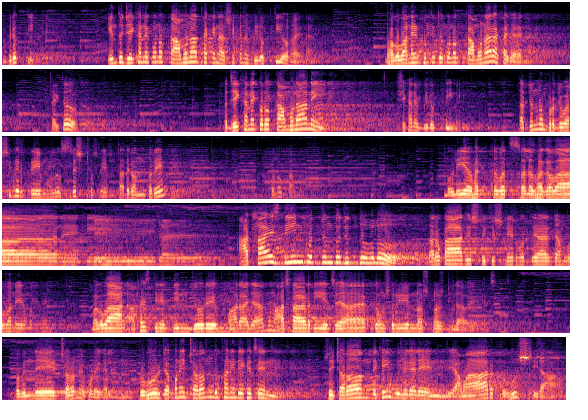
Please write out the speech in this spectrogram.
বিরক্তি হয়ে যাবে। কিন্তু যেখানে কোনো কামনা থাকে না, সেখানে বিরক্তিও হয় না। ভগবানের প্রতি তো কোনো কামনা রাখা যায় না। তাই তো? যেখানে কোনো কামনা নেই, সেখানে বিরক্তি নেই। তার জন্য ব্রজবাসীদের প্রেম হলো শ্রেষ্ঠ প্রেম। তাদের অন্তরে কোনো কামনা বলিয়া ভক্তবৎসল ভগবান কি আঠাইশ দিন পর্যন্ত যুদ্ধ হলো দ্বারকাধীশ কৃষ্ণের মধ্যে আর জাম্ববানের মধ্যে। ভগবান আঠাইশ দিনের দিন জোরে মহারাজা এমন আছাড় দিয়েছে, একদম শরীরের নস নস ঢিলা হয়ে গেছে। গোবিন্দের চরণে পড়ে গেলেন। প্রভুর যখনই চরণ দুখানি দেখেছেন, সেই চরণ দেখেই বুঝে গেলেন যে আমার প্রভু শ্রীরাম।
